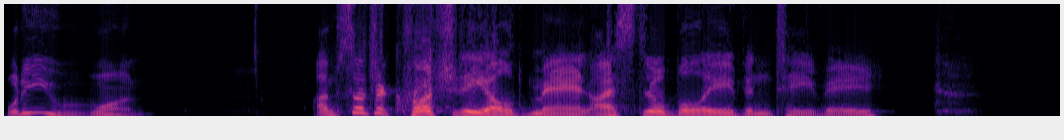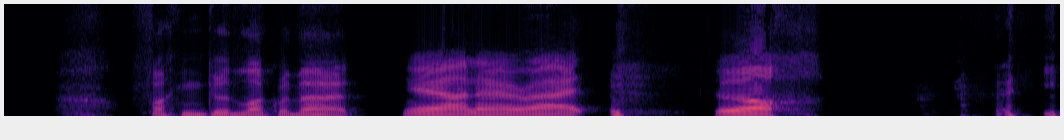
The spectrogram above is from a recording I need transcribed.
What do you want? I'm such a crotchety old man. I still believe in TV. Fucking good luck with that. Yeah, I know, right? Ugh.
